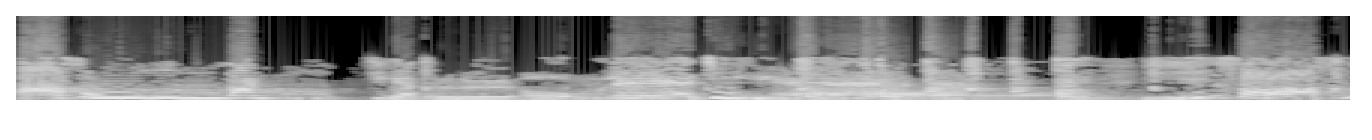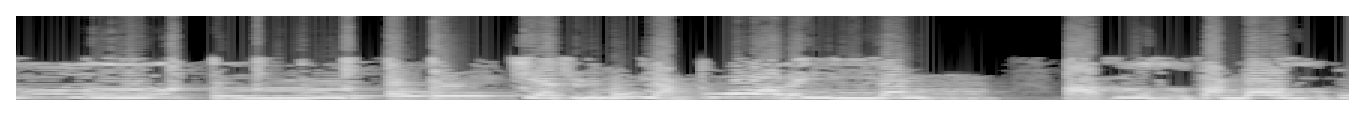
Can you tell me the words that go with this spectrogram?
大宋人。接头红来见，一杀死，前去蒙阳过的一样，大致是张老是郭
